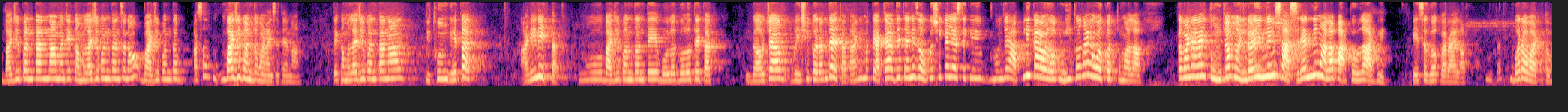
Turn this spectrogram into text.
बाजीपंतांना म्हणजे कमलाजीपंतांचं नाव बाजीपंत असं बाजीपंत म्हणायचं त्यांना. ते कमलाजी पंतांना तिथून घेतात आणि निघतात. मग बाजीपंतन ते बोलत बोलत येतात. गावच्या वेशीपर्यंत येतात आणि मग त्याच्या आधी त्यांनी चौकशी केली असते की म्हणजे आपली काय ओळख? मी तर नाही ओळखत तुम्हाला. तर म्हणे नाही तुमच्या मंडळींनी सासऱ्यांनी मला पाठवलं आहे हे सगळं करायला. बरं वाटतं.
